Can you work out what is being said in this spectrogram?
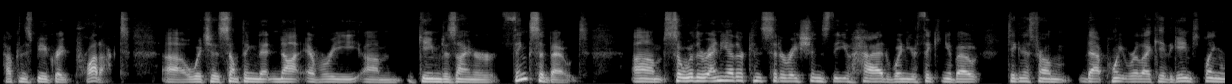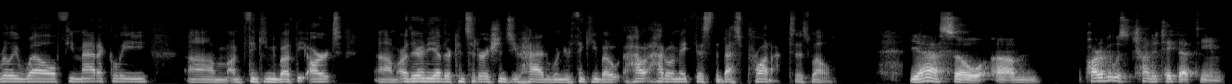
how can this be a great product? Uh, which is something that not every um, game designer thinks about. Um, so were there any other considerations that you had when you're thinking about taking this from that point where like, hey, the game's playing really well thematically? Um, I'm thinking about the art. Um, are there any other considerations you had when you're thinking about how how do I make this the best product as well? Yeah, so um, part of it was trying to take that theme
